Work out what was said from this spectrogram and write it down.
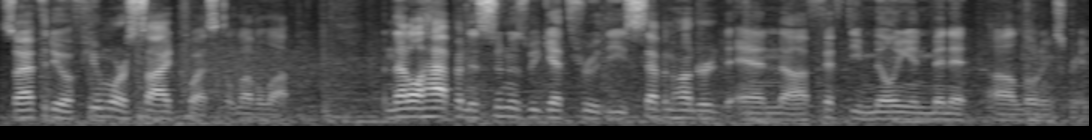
So I have to do a few more side quests to level up. And that'll happen as soon as we get through the 750 million minute uh, loading screen.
